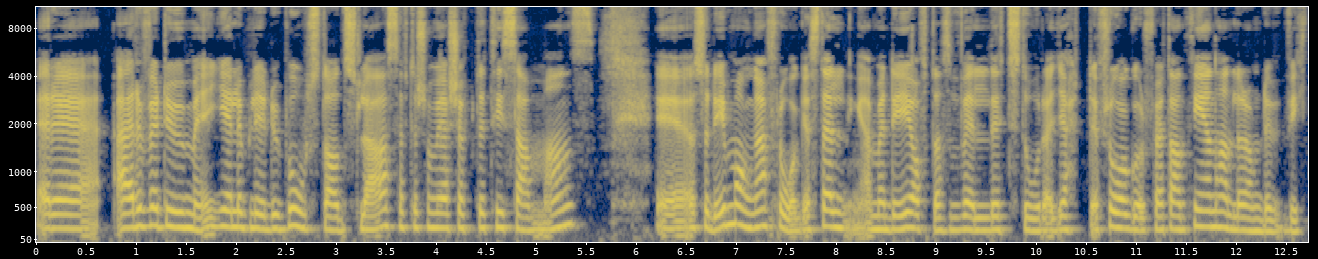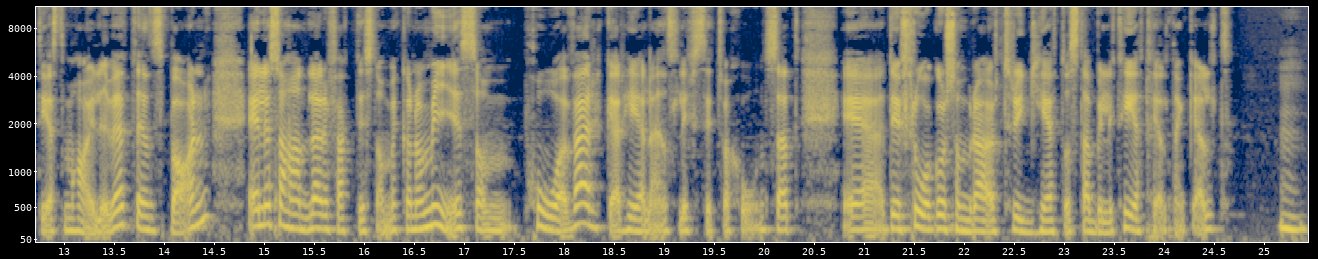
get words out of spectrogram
Är det, ärver du mig eller blir du bostadslös eftersom vi har köpt det tillsammans? Eh, så det är många frågeställningar men det är oftast väldigt stora hjärtefrågor för att antingen handlar det om det viktigaste man har i livet, ens barn, eller så handlar det faktiskt om ekonomi som påverkar hela ens livssituation. Så att eh, det är frågor som rör trygghet och stabilitet helt enkelt. Mm.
